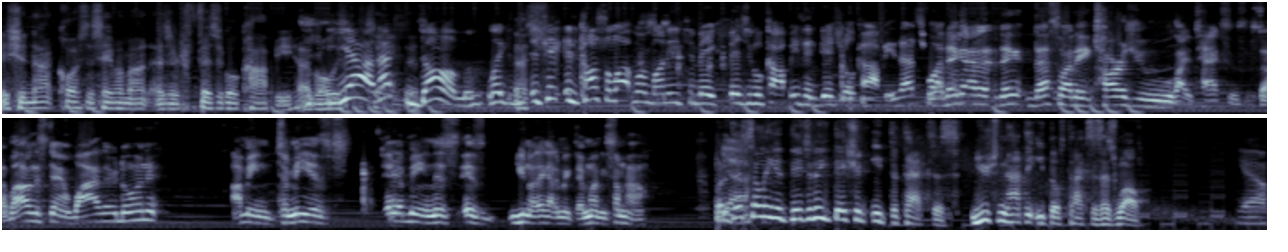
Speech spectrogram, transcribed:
they should not cost the same amount as a physical copy. I've always yeah, that's this. dumb. Like That's- it, ta- it costs a lot more money to make physical copies than digital copies. That's why Well, they got they. That's why they charge you like taxes and stuff. I understand why they're doing it. I mean, to me, is I mean, this is you know they got to make their money somehow. But if they're selling it digitally, they should eat the taxes. You shouldn't have to eat those taxes as well. Yeah,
